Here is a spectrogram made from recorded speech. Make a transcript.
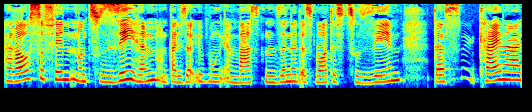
herauszufinden und zu sehen, und bei dieser Übung im wahrsten Sinne des Wortes zu sehen, dass keiner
